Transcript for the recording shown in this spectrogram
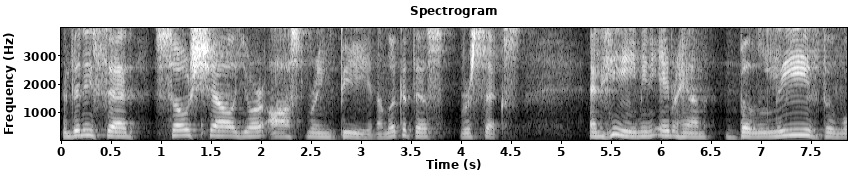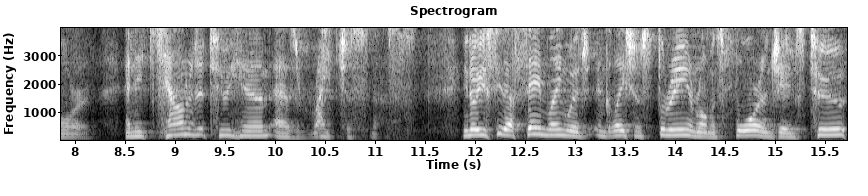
And then he said, So shall your offspring be. And then look at this, verse 6. And he, meaning Abraham, believed the Lord, and he counted it to him as righteousness. You know, you see that same language in Galatians 3 and Romans 4 and James 2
